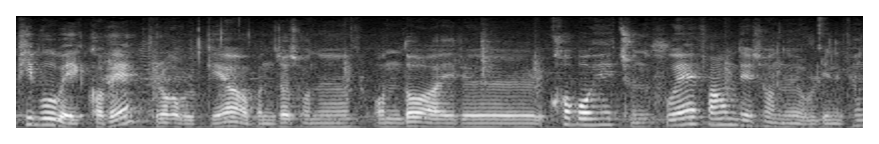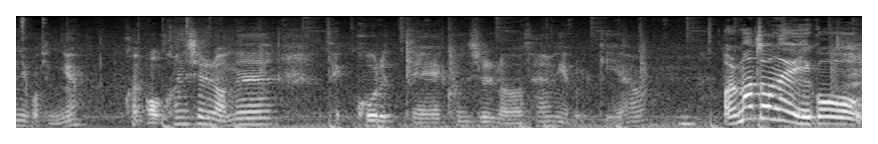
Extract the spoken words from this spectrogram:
피부 메이크업에 들어가 볼게요. 먼저 저는 under eye를 커버해 준 후에 파운데이션을 올리는 편이거든요. 컨, 어, 컨실러는 데코르테 컨실러 사용해 볼게요. 얼마 전에 이거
